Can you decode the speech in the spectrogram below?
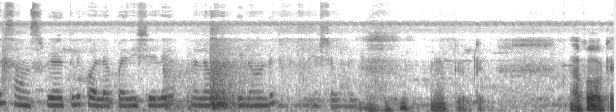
ഇത് സംസ്കൃതത്തിൽ കൊല്ലപ്പരീക്ഷയിൽ നല്ല മാർക്കിലോണ്ട് കേശവാട് ഓക്കെ ഓക്കെ. അപ്പോൾ ഓക്കെ.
